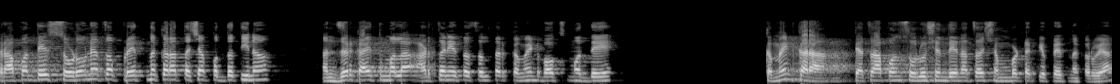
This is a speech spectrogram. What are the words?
तर आपण ते सोडवण्याचा प्रयत्न करा तशा पद्धतीनं. आणि जर काय तुम्हाला अडचण येत असेल तर कमेंट बॉक्समध्ये कमेंट करा. त्याचा आपण सोल्युशन देण्याचा शंभर टक्के प्रयत्न करूया.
